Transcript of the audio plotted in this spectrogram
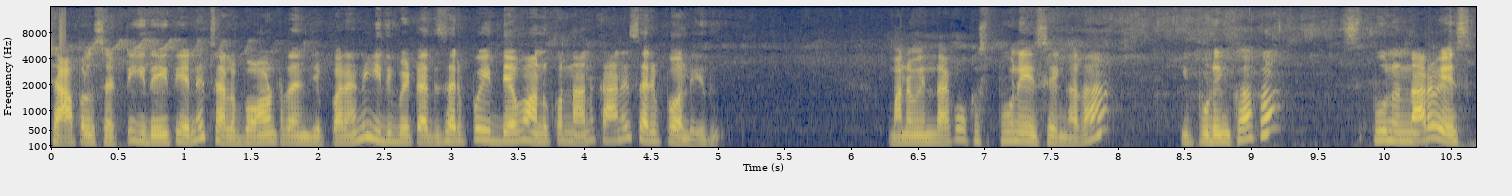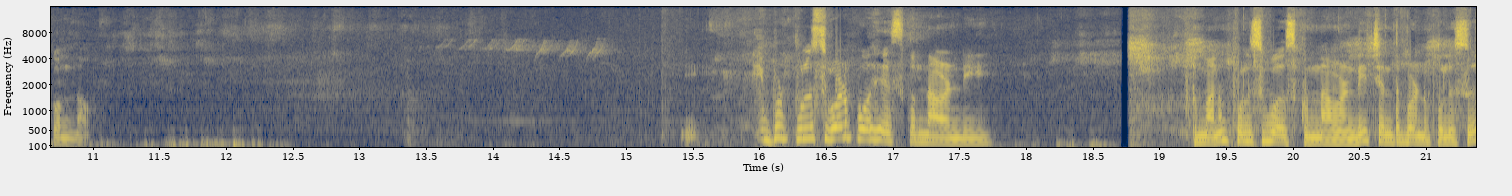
చేపల సట్టి ఇదైతేనే చాలా బాగుంటుందని చెప్పానని ఇది పెట్టి అది సరిపోయిద్దేమో అనుకున్నాను కానీ సరిపోలేదు. మనం ఇందాక ఒక స్పూన్ వేసాం కదా ఇప్పుడు ఇంకొక స్పూన్నర వేసుకుందాం. ఇప్పుడు పులుసు కూడా పోసేసుకుందామండి. ఇప్పుడు మనం పులుసు పోసుకుందామండి చింతపండు పులుసు.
